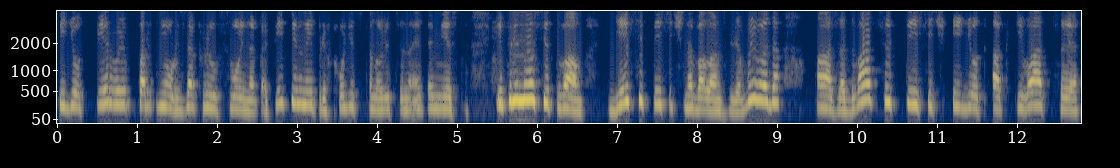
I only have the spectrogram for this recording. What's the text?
идет первый партнер, закрыл свой накопительный, приходит, становится на это место и приносит вам 10 тысяч на баланс для вывода, а за 20 тысяч идет активация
